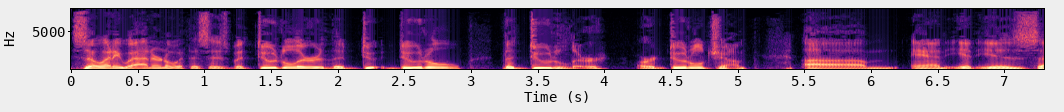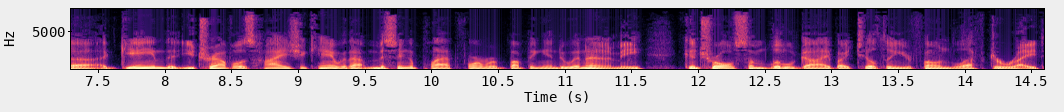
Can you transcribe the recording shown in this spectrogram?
so anyway, I don't know what this is, but Doodler, the do- Doodle, the Doodler, or Doodle Jump, um, and it is uh, a game that you travel as high as you can without missing a platform or bumping into an enemy. Control some little guy by tilting your phone left or right,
